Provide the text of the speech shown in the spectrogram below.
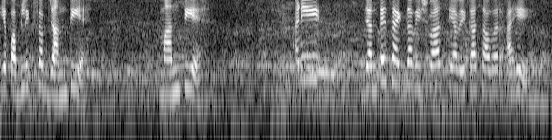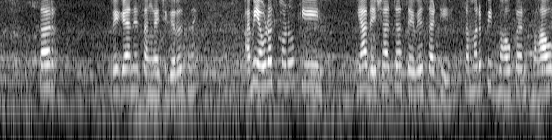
ये पब्लिक सब जानती आहे मानती आहे आणि जनतेचा एकदा विश्वास या विकासावर आहे तर वेगळ्याने सांगायची गरज नाही. आम्ही एवढंच म्हणू की या देशाच्या सेवेसाठी समर्पित भाव कर भाव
